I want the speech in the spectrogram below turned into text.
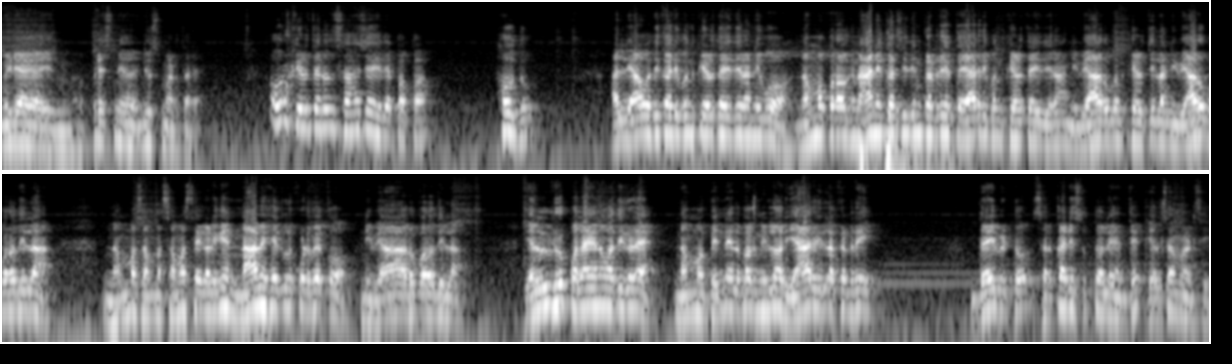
ಮೀಡಿಯಾ ಪ್ರೆಸ್ ನ್ಯೂಸ್ ಮಾಡ್ತಾರೆ. ಅವರು ಕೇಳ್ತಾ ಇರೋದು ಸಹಜ ಇದೆ ಪಾಪ. ಹೌದು. ಅಲ್ಲಿ ಯಾವ ಅಧಿಕಾರಿ ಬಂದು ಕೇಳ್ತಾ ಇದ್ದೀರಾ ನೀವು? ನಮ್ಮ ಪರವಾಗಿ ನಾನೇ ಕರೆಸಿದ್ದೀನಿ ಕಣ್ರಿ ಅಂತ ಯಾರಿ ಬಂದು ಕೇಳ್ತಾ ಇದ್ದೀರಾ? ನೀವು ಯಾರು ಬಂದು ಕೇಳ್ತಿಲ್ಲ, ನೀವು ಯಾರು ಬರೋದಿಲ್ಲ. ನಮ್ಮ ಸಮ, ಸಮಸ್ಯೆಗಳಿಗೆ ನಾವೇ ಹೆಗ್ಲು ಕೊಡಬೇಕು. ನೀವು ಯಾರು ಬರೋದಿಲ್ಲ. ಎಲ್ಲರೂ ಪಲಾಯನವಾದಿಗಳೇ. ನಮ್ಮ ಬೆನ್ನೆಲುಬಾಗಿ ನಿಲ್ಲೋರು ಯಾರು ಇಲ್ಲ ಕಣ್ರಿ. ದಯವಿಟ್ಟು ಸರ್ಕಾರಿ ಸುತ್ತೋಲೆ ಅಂತೆ ಕೆಲಸ ಮಾಡಿಸಿ.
